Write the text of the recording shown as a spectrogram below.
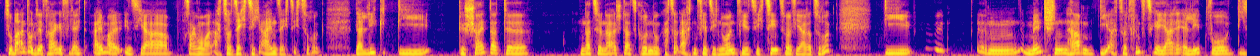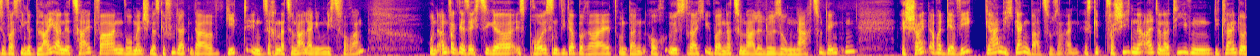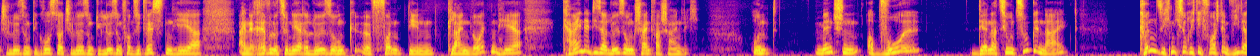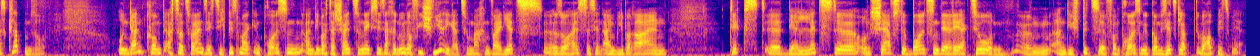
zur Beantwortung der Frage vielleicht einmal ins Jahr, sagen wir mal, 1860, 61 zurück. Da liegt die gescheiterte Nationalstaatsgründung 1848, 49, 10, 12 Jahre zurück. Die ähm, Menschen haben die 1850er Jahre erlebt, wo die sowas wie eine bleierne Zeit waren, wo Menschen das Gefühl hatten, da geht in Sachen Nationaleinigung nichts voran. Und Anfang der 60er ist Preußen wieder bereit und dann auch Österreich über nationale Lösungen nachzudenken. Es scheint aber der Weg gar nicht gangbar zu sein. Es gibt verschiedene Alternativen, die kleindeutsche Lösung, die großdeutsche Lösung, die Lösung vom Südwesten her, eine revolutionäre Lösung äh, von den kleinen Leuten her. Keine dieser Lösungen scheint wahrscheinlich. Und Menschen, obwohl der Nation zugeneigt, können sich nicht so richtig vorstellen, wie das klappen soll. Und dann kommt 1862 Bismarck in Preußen an die Macht. Das scheint zunächst die Sache nur noch viel schwieriger zu machen, weil jetzt, äh, so heißt es in einem liberalen Text, äh, der letzte und schärfste Bolzen der Reaktion ähm, an die Spitze von Preußen gekommen ist. Jetzt klappt überhaupt nichts mehr.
